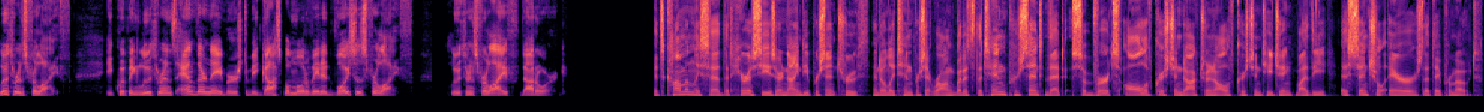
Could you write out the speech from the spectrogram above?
Lutherans for Life equipping Lutherans and their neighbors to be gospel motivated voices for life. Lutheransforlife.org. It's commonly said that heresies are 90% truth and only 10% wrong, but it's the 10% that subverts all of Christian doctrine and all of Christian teaching by the essential errors that they promote.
